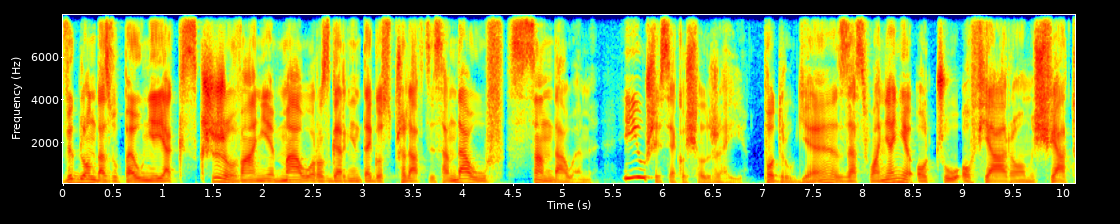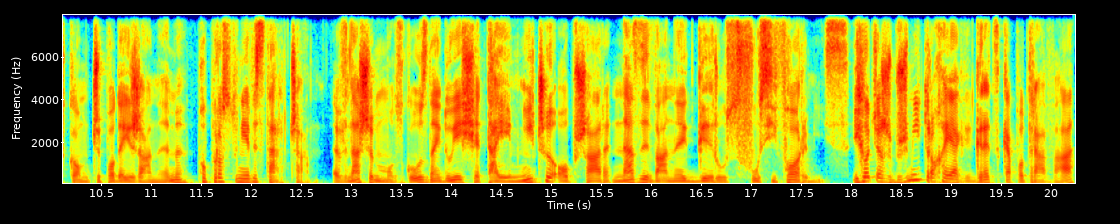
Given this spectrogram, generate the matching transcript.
wygląda zupełnie jak skrzyżowanie mało rozgarniętego sprzedawcy sandałów z sandałem i już jest jakoś lżej. Po drugie, zasłanianie oczu ofiarom, świadkom czy podejrzanym po prostu nie wystarcza. W naszym mózgu znajduje się tajemniczy obszar nazywany gyrus fusiformis. I chociaż brzmi trochę jak grecka potrawa,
